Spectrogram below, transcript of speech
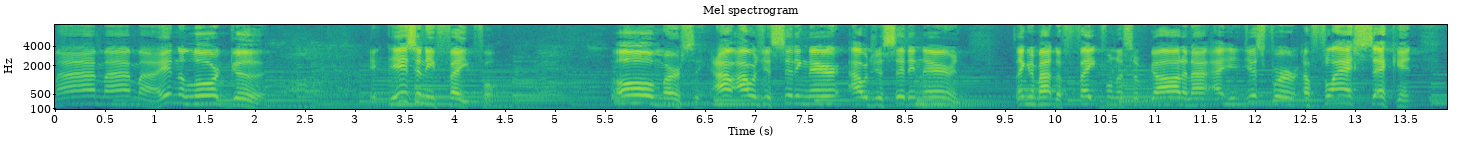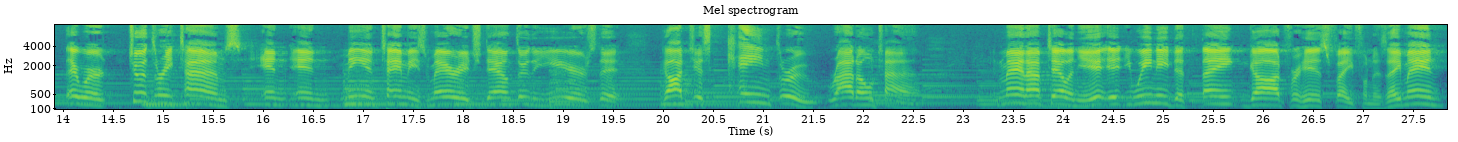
My, my, my. Isn't the Lord good? Isn't He faithful? Oh, mercy. I, I, was just sitting there. I was just sitting there and thinking about the faithfulness of God. And I, I just for a flash second, there were two or three times in, in me and Tammy's marriage down through the years that God just came through right on time. And man, I'm telling you, it, it, we need to thank God for His faithfulness. Amen.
